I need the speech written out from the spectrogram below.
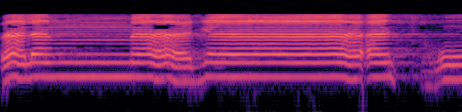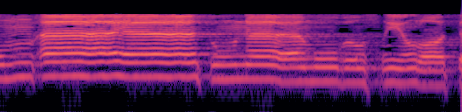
فَلَمَّا جَاءَتْهُمْ آيَاتُنَا مُبْصِرَةً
